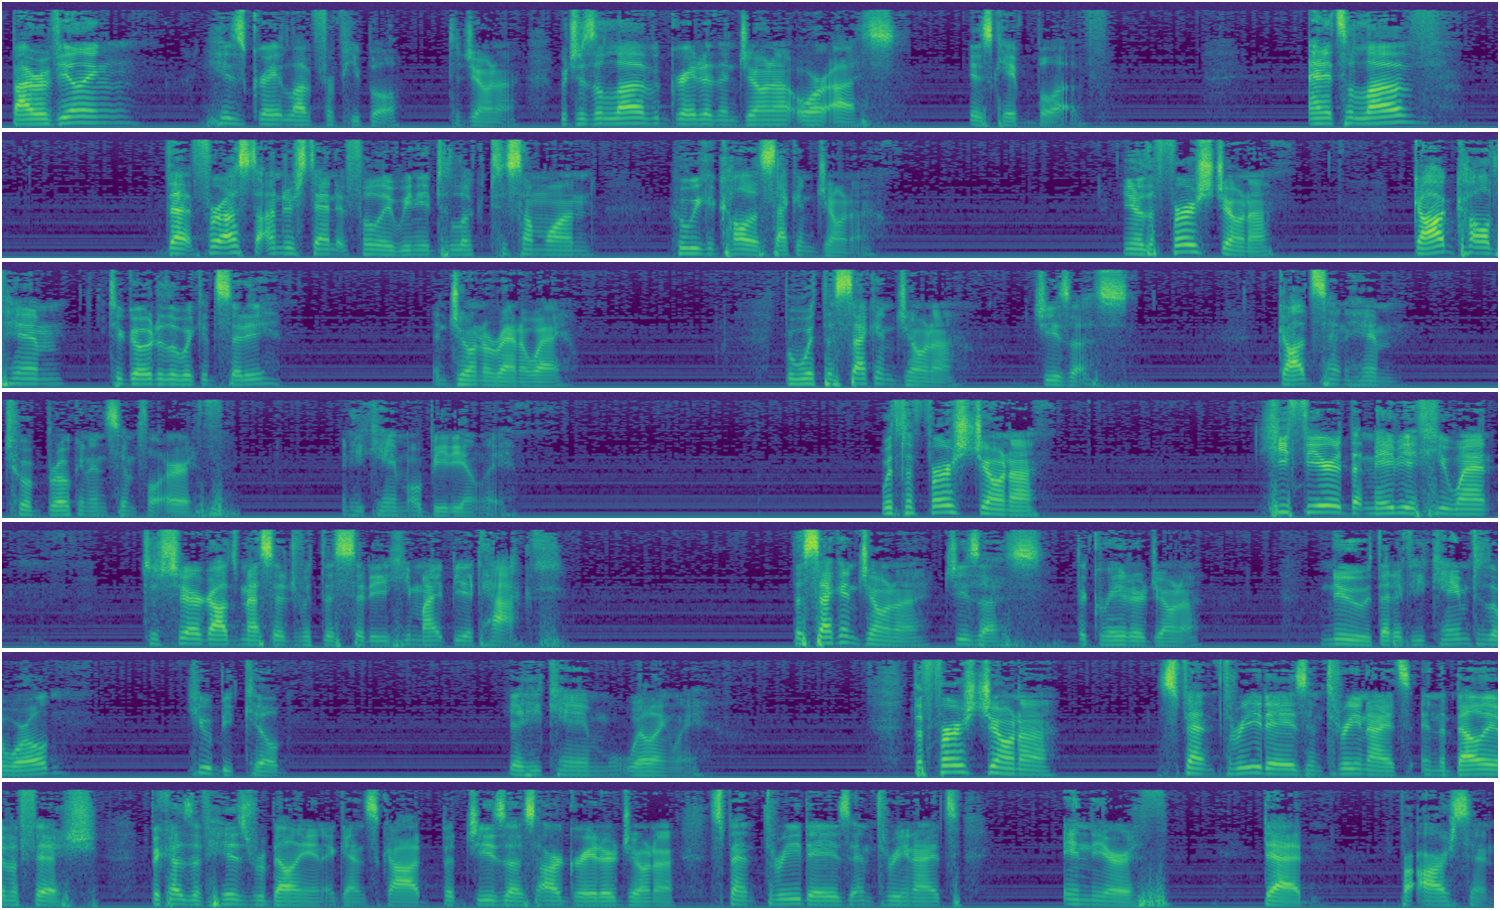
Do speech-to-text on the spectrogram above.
by revealing his great love for people to Jonah, which is a love greater than Jonah or us is capable of. And it's a love that for us to understand it fully, we need to look to someone who we could call a second Jonah. You know, the first Jonah, God called him to go to the wicked city, and Jonah ran away. But with the second Jonah, Jesus, God sent him to a broken and sinful earth, and he came obediently. With the first Jonah, he feared that maybe if he went to share God's message with this city, he might be attacked. The second Jonah, Jesus, the greater Jonah, knew that if he came to the world, he would be killed. Yet he came willingly. The first Jonah spent three days and three nights in the belly of a fish because of his rebellion against God. But Jesus, our greater Jonah, spent three days and three nights in the earth, dead for our sin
